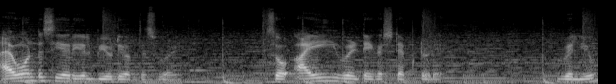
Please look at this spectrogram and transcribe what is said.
I want to see a real beauty of this world. So I will take a step today. Will you?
